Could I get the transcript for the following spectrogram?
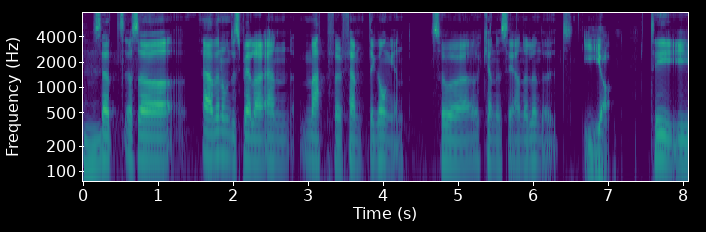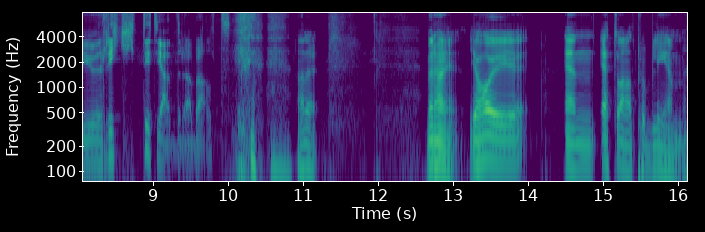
Mm. Så att, alltså, även om du spelar en map för femte gången så kan den se annorlunda ut. Ja. Det är ju riktigt jädra ballt. Ja, det är det. Men hörni, jag har ju en, ett och annat problem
